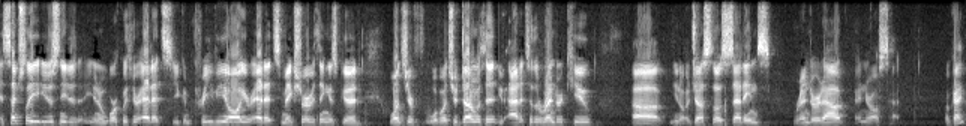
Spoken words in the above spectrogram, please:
essentially, you just need to you know work with your edits. You can preview all your edits, make sure everything is good. Once you're once you're done with it, you add it to the render queue. Uh, you know, adjust those settings, render it out, and you're all set. Okay.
